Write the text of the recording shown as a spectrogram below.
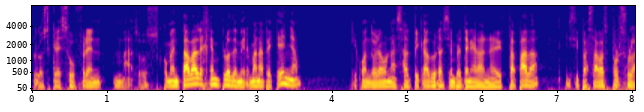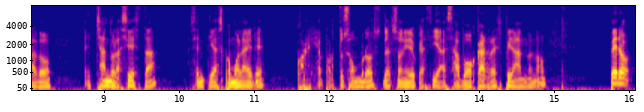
los que sufren más. Os comentaba el ejemplo de mi hermana pequeña, que cuando era una salpicadura siempre tenía la nariz tapada y si pasabas por su lado echando la siesta, sentías como el aire corría por tus hombros del sonido que hacía esa boca respirando, ¿no? Pero,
